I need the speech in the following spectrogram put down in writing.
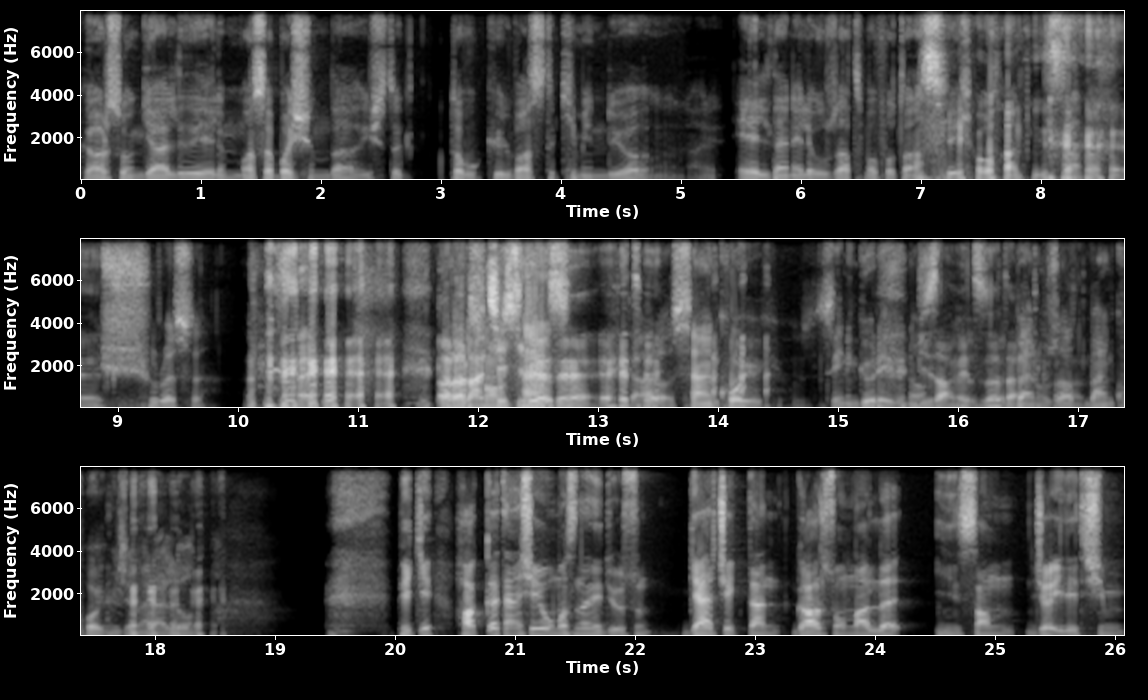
Garson geldi diyelim masa başında işte tavuk kül bastı kimin diyor. Hani elden ele uzatma potansiyeli olan insan şurası. Aradan Garson çekiliyor sensin. değil mi? Evet, Gar-. Sen koy. Senin görevin o. Bir zahmet uzat Ben artık uzat falan. ben koymayacağım herhalde onu. Peki hakikaten şey olmasına ne diyorsun? Gerçekten garsonlarla insanca iletişim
